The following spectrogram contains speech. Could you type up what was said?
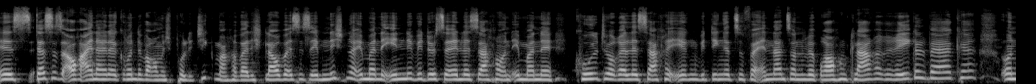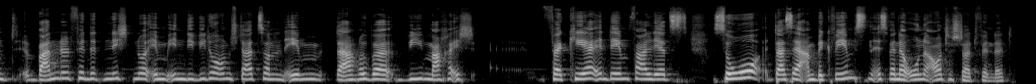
ist, das ist auch einer der Gründe, warum ich Politik mache, weil ich glaube, es ist eben nicht nur immer eine individuelle Sache und immer eine kulturelle Sache, irgendwie Dinge zu verändern, sondern wir brauchen klarere Regelwerke und Wandel findet nicht nur im Individuum statt, sondern eben darüber, wie mache ich Verkehr in dem Fall jetzt so, dass er am bequemsten ist, wenn er ohne Auto stattfindet.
